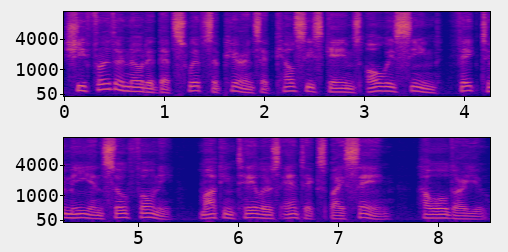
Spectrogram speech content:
She further noted that Swift's appearance at Kelce's games always seemed fake to me and so phony, mocking Taylor's antics by saying, how old are you?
